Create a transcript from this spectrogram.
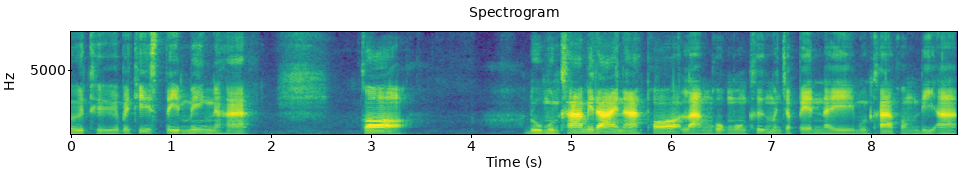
มือถือไปที่ Streaming นะฮะ ก็ ดูมูลค่าไม่ได้นะ เพราะหลัง6โมงครึ่งมันจะเป็นในมูลค่าของ DR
